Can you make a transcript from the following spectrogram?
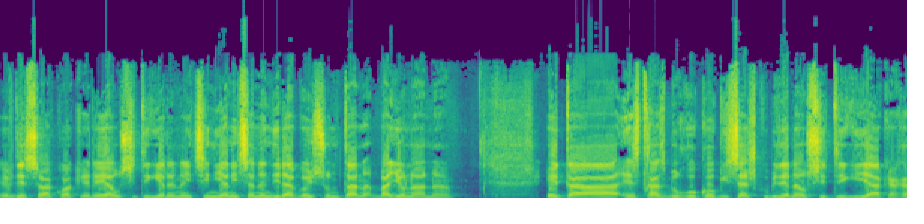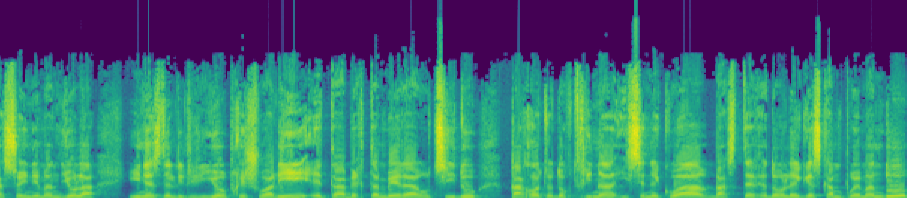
FDSoakoak ere, hausitegiaren aitzinean izanen dira goizuntan baionana. Eta Estrasburguko giza eskubideen hausitegiak arrazoin eman diola Inez del Rio presoari eta bertan behera utzi du parrot doktrina izenekoa, bazter edo legez kampu eman du,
